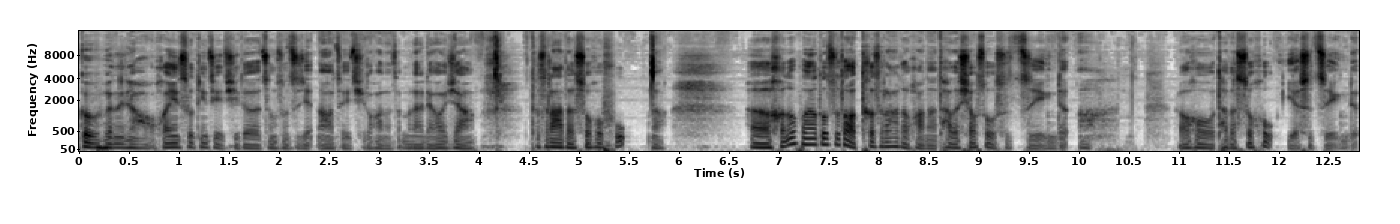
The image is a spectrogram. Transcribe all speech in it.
各位朋友，大家好，欢迎收听这一期的正说之见啊。这一期的话呢，咱们来聊一下特斯拉的售后服务啊。呃，很多朋友都知道特斯拉的话呢，它的销售是直营的啊，然后它的售后也是直营的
